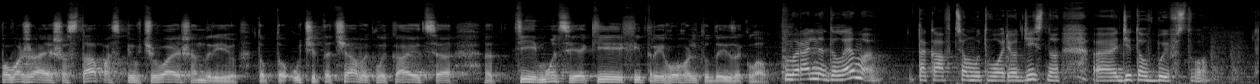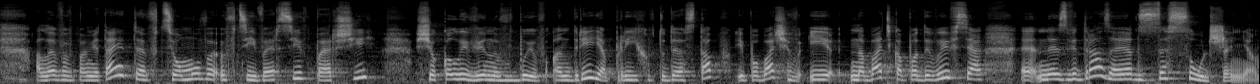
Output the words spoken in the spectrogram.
поважаєш Остапа, співчуваєш Андрію. Тобто у читача викликаються ті емоції, які хитрий Гоголь туди і заклав. Моральна дилема така в цьому творі, от дійсно е, дітовбивство. Але ви пам'ятаєте, в цьому в цій версії, в першій, що коли він вбив Андрія, приїхав туди Остап і побачив, і на батька подивився е, не з відразу, а як з засудженням.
